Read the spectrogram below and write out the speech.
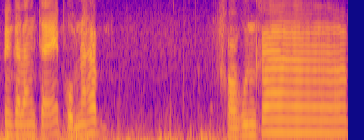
เป็นกำลังใจให้ผมนะครับ ขอบคุณครับ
